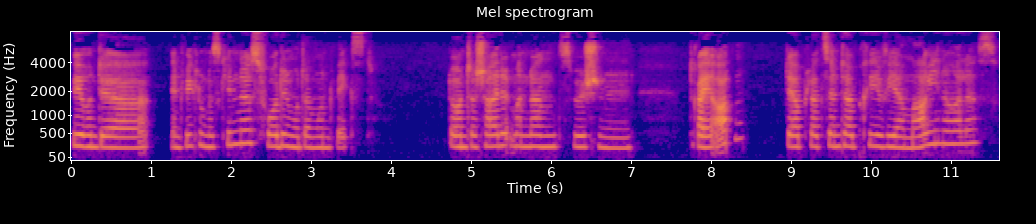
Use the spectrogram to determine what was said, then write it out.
während der Entwicklung des Kindes vor dem Muttermund wächst. Da unterscheidet man dann zwischen drei Arten. Der Plazenta previa marginalis,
